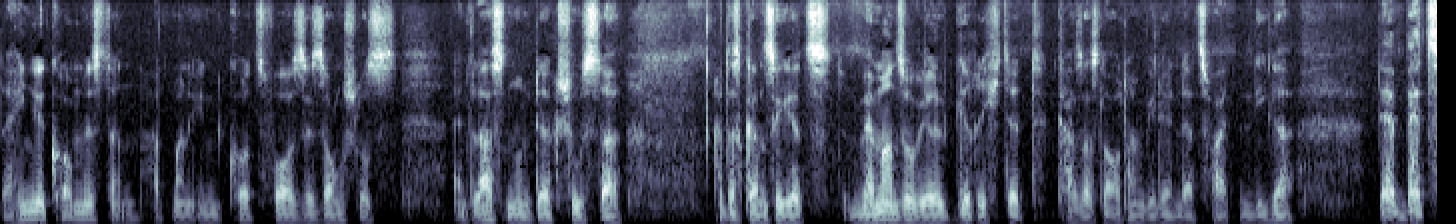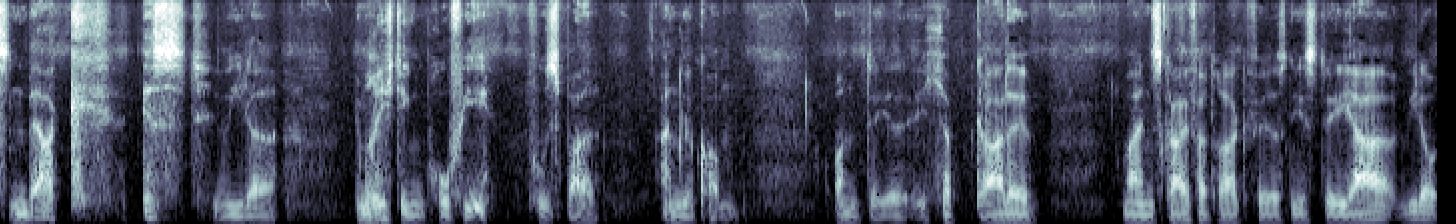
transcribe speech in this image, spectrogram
dahin gekommen ist. Dann hat man ihn kurz vor Saisonschluss entlassen und Dirk Schuster hat das Ganze jetzt, wenn man so will, gerichtet. Kaiserslautern wieder in der zweiten Liga. Der Betzenberg ist wieder im richtigen Profifußball angekommen. Und äh, ich habe gerade meinen Sky-Vertrag für das nächste Jahr wieder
